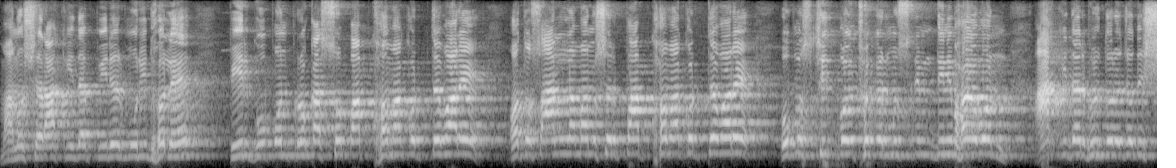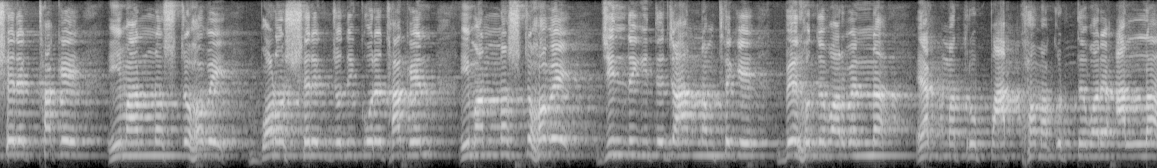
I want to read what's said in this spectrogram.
মানুষের আকিদা পীরের মুরিদ হলে পীর গোপন প্রকাশ্য পাপ ক্ষমা করতে পারে, অথচ আল্লাহ মানুষের পাপ ক্ষমা করতে পারে। উপস্থিত বৈঠকের মুসলিম দিনী ভাই বোন, আকিদার ভিতরে যদি সেরেক থাকে, ইমান নষ্ট হবে। বড় সেরেক যদি করে থাকেন, ইমান নষ্ট হবে। জিন্দগিতে জাহান্নাম থেকে বের হতে পারবেন না। একমাত্র পাপ ক্ষমা করতে পারে আল্লাহ।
